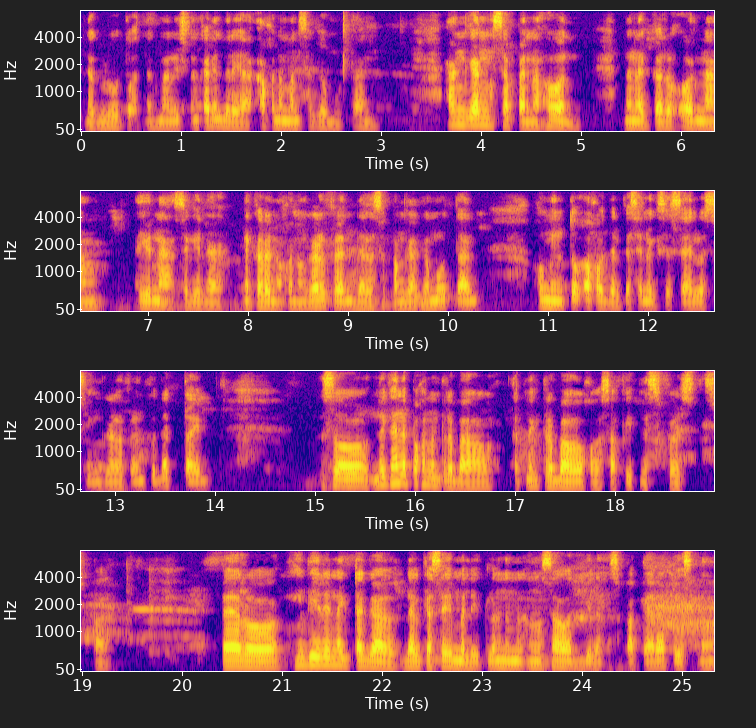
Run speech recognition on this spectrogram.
nagluto at nagmanage ng karinderya, ako naman sa gamutan. Hanggang sa panahon na nagkaroon ng, ayun na, sige na, nagkaroon ako ng girlfriend dahil sa panggagamutan, huminto ako dahil kasi nagsiselos yung girlfriend ko that time. So, naghanap ako ng trabaho at nagtrabaho ako sa Fitness First Spa. Pero hindi rin nagtagal dahil kasi maliit lang naman ang sahod bilang spa therapist, no?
